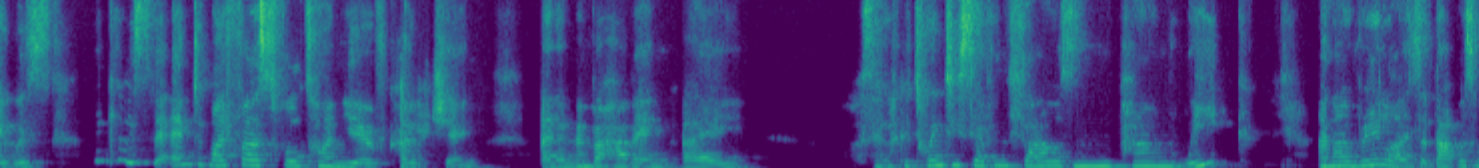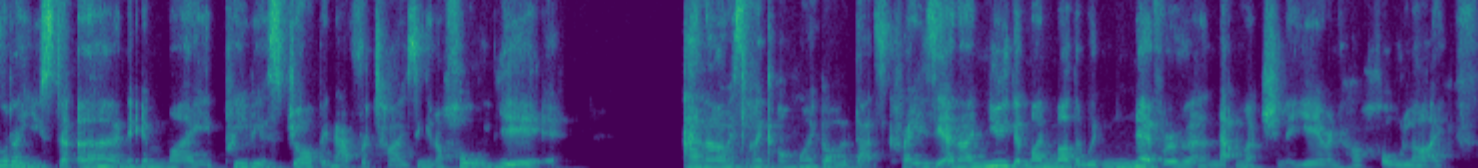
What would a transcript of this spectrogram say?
it was, I think it was the end of my first full time year of coaching and I remember having a was it like a twenty-seven thousand pound week, and I realised that that was what I used to earn in my previous job in advertising in a whole year. And I was like, oh my God, that's crazy. And I knew that my mother would never have earned that much in a year in her whole life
